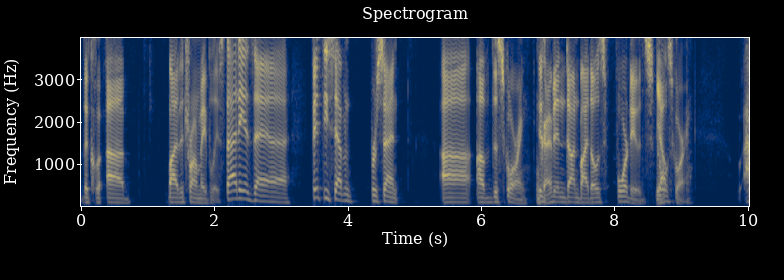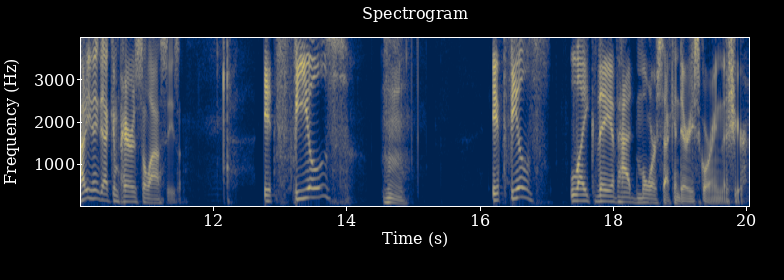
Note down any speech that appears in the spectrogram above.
the uh, by the Toronto Maple Leafs. That is a 57 percent uh, of the scoring has been done by those four dudes. Yep. Goal scoring. How do you think that compares to last season? It feels hmm. It feels like they have had more secondary scoring this year.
